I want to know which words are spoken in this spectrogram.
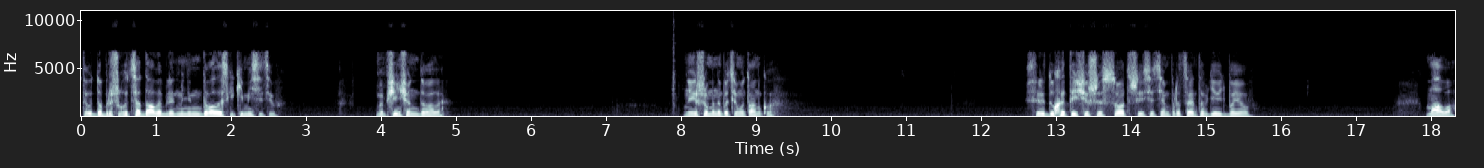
Та добре, що хоч це дали, блін. Мені не давали скільки місяців. Взагалі нічого не давали. Ну і що мене по цьому танку? Середуха 1600, 67%, 9 бойов. Мало.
